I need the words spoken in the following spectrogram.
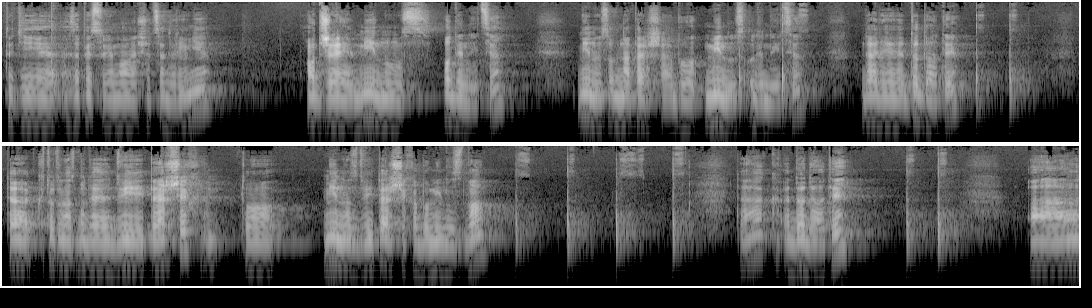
Тоді записуємо, що це дорівнює. Отже, мінус одиниця. Мінус 1 перша або мінус одиниця. Далі додати. Так, тут у нас буде 2 перших, то мінус 2 перших або мінус 2. Так, додати. А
